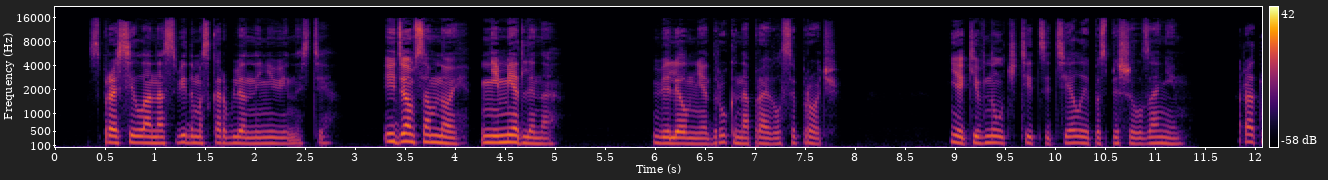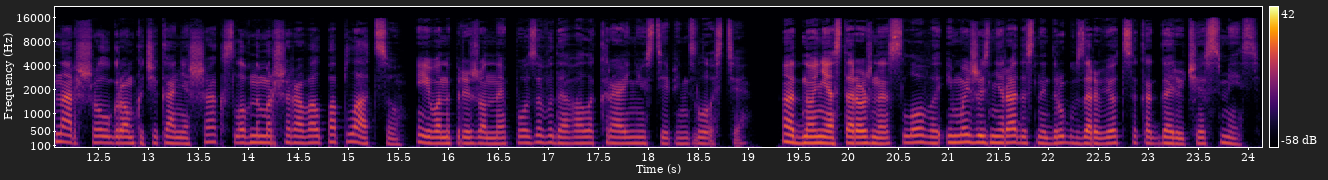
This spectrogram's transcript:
— спросила она с видом оскорбленной невинности. Идем со мной, немедленно!» — велел мне друг и направился прочь. Я кивнул чтице тела и поспешил за ним. Ратнар шел громко чеканя шаг, словно маршировал по плацу, и его напряженная поза выдавала крайнюю степень злости. Одно неосторожное слово, и мой жизнерадостный друг взорвется, как горючая смесь.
